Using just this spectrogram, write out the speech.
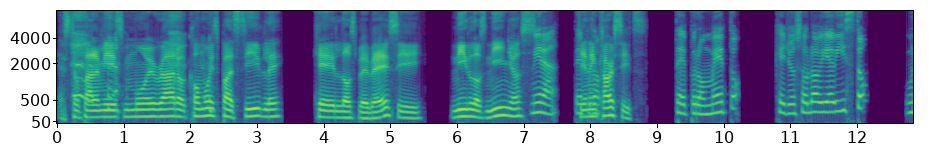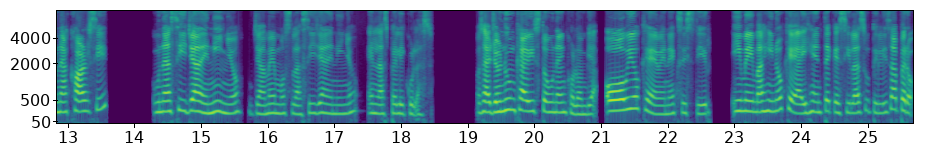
Esto para mí es muy raro. ¿Cómo es posible que los bebés y ni los niños Mira, tienen car seats? te prometo que yo solo había visto una car seat, una silla de niño, llamemos la silla de niño, en las películas. O sea, yo nunca he visto una en Colombia. Obvio que deben existir y me imagino que hay gente que sí las utiliza, pero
